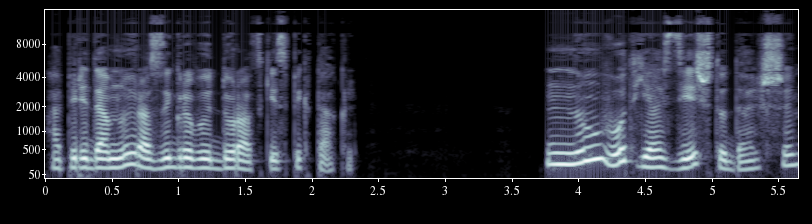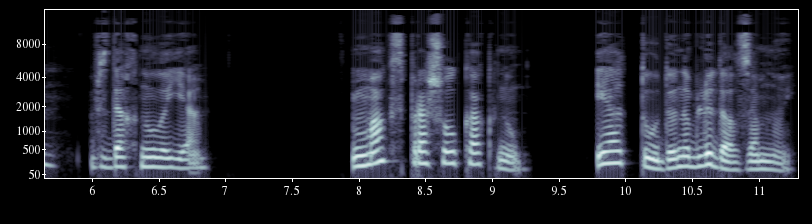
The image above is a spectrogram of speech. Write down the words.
а передо мной разыгрывают дурацкий спектакль. «Ну, вот я здесь, что дальше?» — вздохнула я. Макс прошел к окну и оттуда наблюдал за мной.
